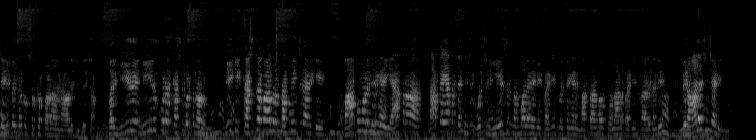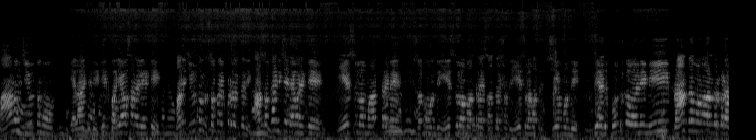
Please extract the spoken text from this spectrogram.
చనిపోయిన తర్వాత సుఖపడాలని ఆలోచన తెచ్చాం మరి మీరే మీరు కూడా కష్టపడుతున్నారు. మీకు ఈ కష్టబాధలు తప్పించడానికి పాపం యాత్ర నరకయాత్ర తప్పించి వచ్చిన యేసుని నమ్మాలని మీరు ప్రకటించుకొచ్చాం కానీ మతాన్నో కులాన్ని ప్రకటించడం రాలేదండి. మీరు ఆలోచించండి. మానవ జీవితము ఎలాంటిది? దీని పర్యవసానాలు ఏంటి? మన జీవితం సుఖం ఎప్పుడు దొరుకుతుంది ఆ సుఖాన్ని ఇచ్చేది ఎవరంటే యేసులో మాత్రమే సుఖం ఉంది యేసులో మాత్రమే సంతోషం ఉంది యేసులో మాత్రమే జీవం ఉంది. మీరు అది పొందుకోవాలని మీ ప్రాంతంలో ఉన్న వాళ్ళందరూ కూడా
